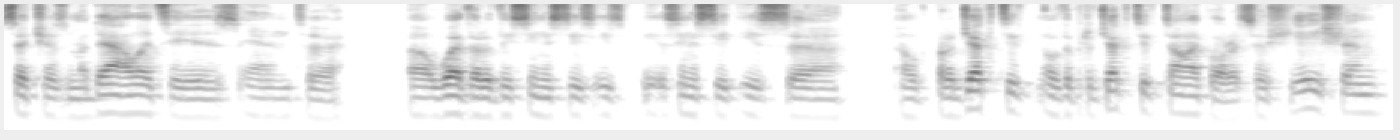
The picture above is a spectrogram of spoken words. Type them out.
such as modalities and uh, uh, whether the synesthete is, synesthete is uh, of projective of the projective type or association,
